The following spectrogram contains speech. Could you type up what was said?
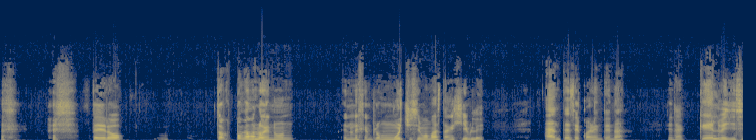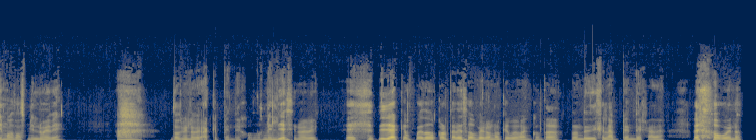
Pero pongámoslo en un, en un ejemplo muchísimo más tangible. Antes de cuarentena, en aquel bellísimo 2009. Ah, 2009, ah, qué pendejo, 2019. Diría que puedo cortar eso, pero no que me va a encontrar donde dije la pendejada. Pero bueno,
